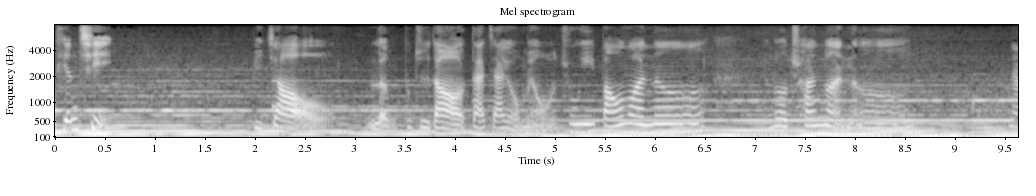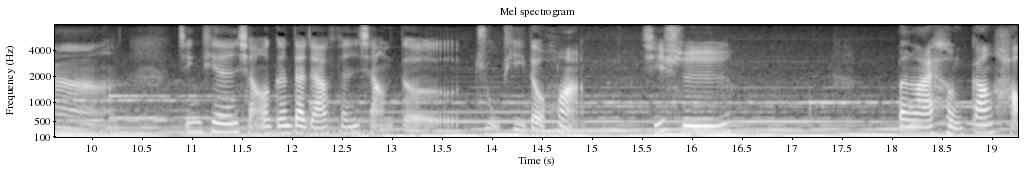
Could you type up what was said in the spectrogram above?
天气比较冷，不知道大家有没有注意保暖呢？有没有穿暖呢？那今天想要跟大家分享的主题的话，其实本来很刚好。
